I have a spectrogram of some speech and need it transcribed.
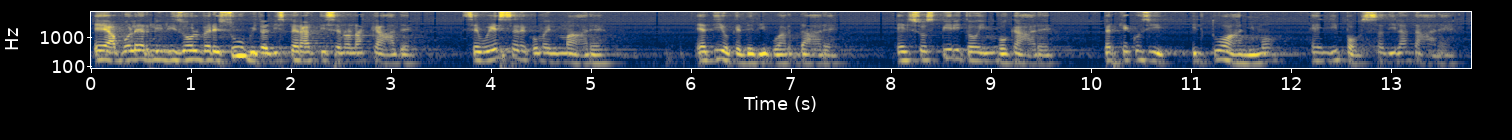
e a volerli risolvere subito, a disperarti se non accade. Se vuoi essere come il mare, è a Dio che devi guardare e il suo spirito invocare perché così il tuo animo egli possa dilatare.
